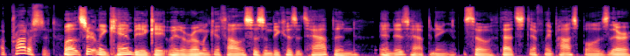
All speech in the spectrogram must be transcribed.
a Protestant? Well, it certainly can be a gateway to Roman Catholicism because it's happened and is happening. So that's definitely possible. Is there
